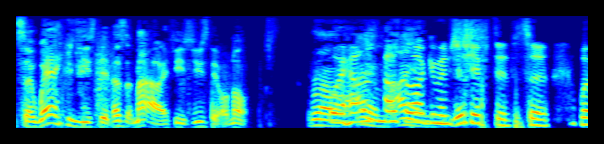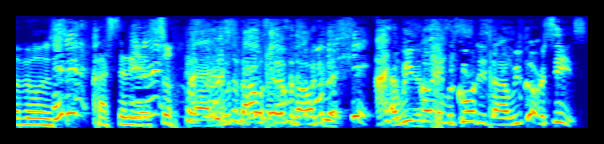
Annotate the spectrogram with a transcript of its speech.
So where he used it doesn't matter if he's used it or not. Bro, Wait, how, I am, how's the am- argument this- shifted to whether it was Is it? Kaecilius or Yeah, was, that was never the argument. And uh, we've got it recorded now. We've got receipts.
